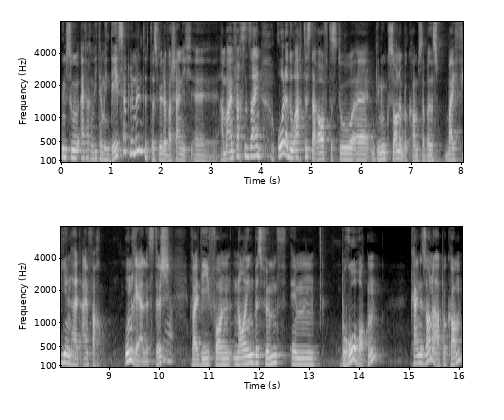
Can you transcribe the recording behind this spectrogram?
nimmst du einfach ein Vitamin D-Supplement, das würde wahrscheinlich äh, am einfachsten sein, oder du achtest darauf, dass du äh, genug Sonne bekommst, aber das bei vielen halt einfach unrealistisch, ja. weil die von neun bis fünf im Büro hocken, keine Sonne abbekommen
